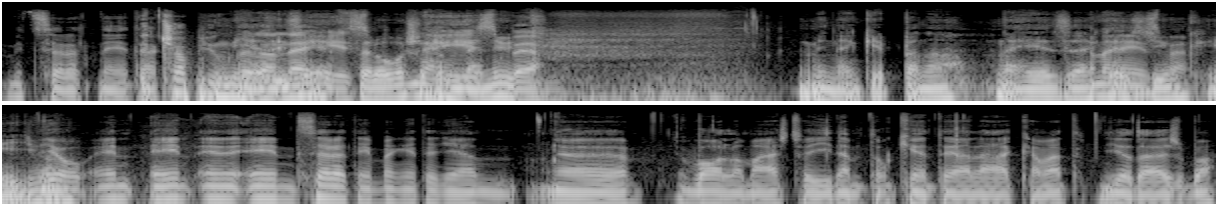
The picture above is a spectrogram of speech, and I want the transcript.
mit szeretnétek? Csapjunk bele a nehéz, nehézbe. Mindenképpen a nehézzel a kezdjünk, így van. Jó, én, én, én, én szeretném megint egy ilyen uh, vallomást, hogy így nem tudom kijönteni a lelkemet, így adásba,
